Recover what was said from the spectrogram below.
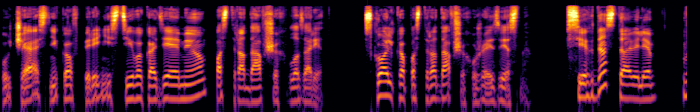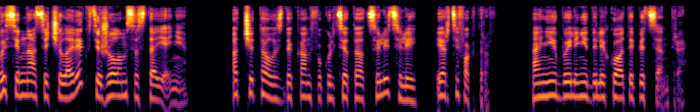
«Участников перенести в академию, пострадавших в лазарет. Сколько пострадавших уже известно?» «Всех доставили. 18 человек в тяжелом состоянии», отчиталась декан факультета целителей и артефакторов. Они были недалеко от эпицентра.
